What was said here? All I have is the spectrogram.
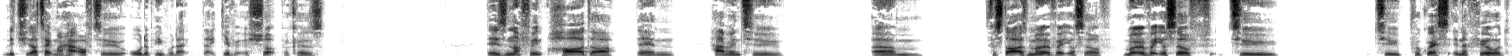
literally, I take my hat off to all the people that, that give it a shot because there's nothing harder than having to, um, for starters, motivate yourself, motivate yourself to to progress in a field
